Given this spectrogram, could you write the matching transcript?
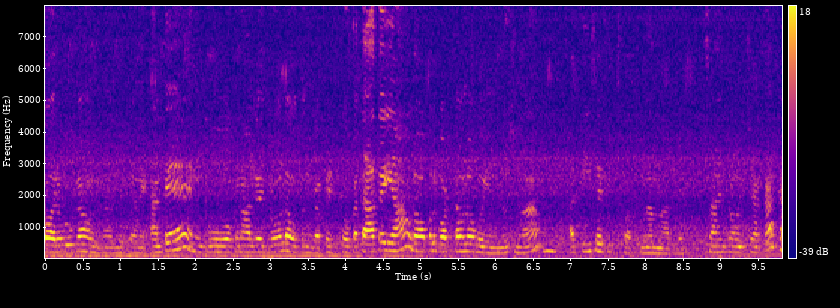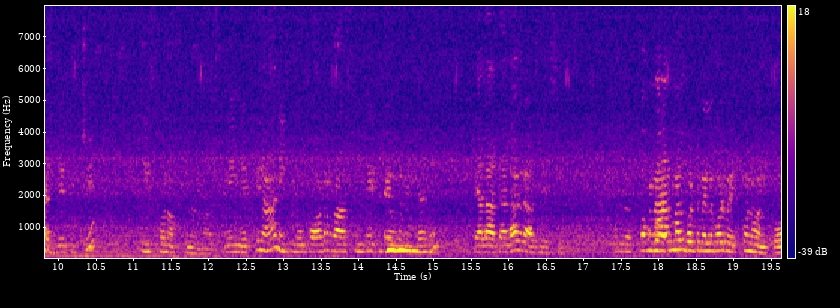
బరువుగా అందుకని అంటే నీకు ఒక నాలుగైదు రోజులు అవుతుంది కదా పెట్టుకోక తాతయ్య లోపల గొట్టంలో పోయింది చూసిన? అది తీసేపించుకొస్తుంది అన్నారు సాయంత్రం వచ్చాక కట్ చేపించి తీసుకొని వస్తుంది అన్నారు నేను చెప్పిన నీకు నువ్వు పౌడర్ రాసుకుంటే ఎట్లే ఉంటుందని. ఎలా తెలా రాసేసి. ఒక నార్మల్ బొట్టు కూడా పెట్టుకున్నాం అనుకో?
